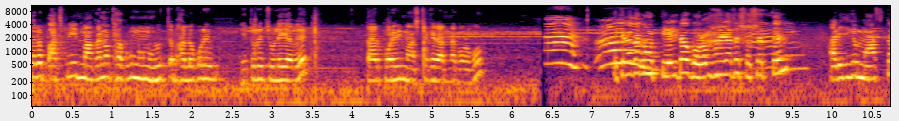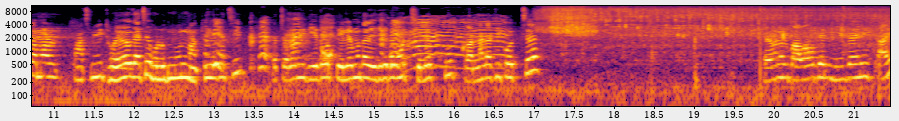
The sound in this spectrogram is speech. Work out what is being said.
ধরো পাঁচ মিনিট মাখানো থাকুক, নুন, হলুদটা ভালো করে ভেতরে চলে যাবে। তারপরে আমি মাছটাকে রান্না করব। এখানে দেখো আমার তেলটাও গরম হয়ে গেছে, সর্ষের তেল। আর এদিকে মাছটা আমার পাঁচ মিনিট হয়েও গেছে, হলুদ নুন মাখিয়ে গেছি তা চলো আমি দিয়ে দেবো তেলের মধ্যে। আর এদিকে দেখো আমার ছেলে খুব কান্নাকাটি করছে। কারণ ওর বাবা ওকে নিয়ে যায়নি, তাই।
